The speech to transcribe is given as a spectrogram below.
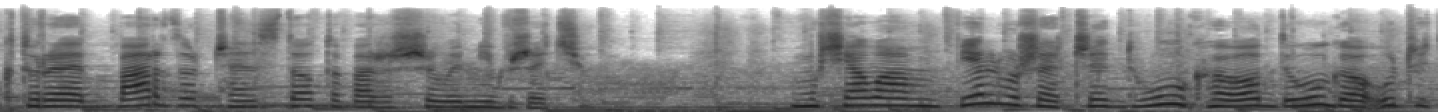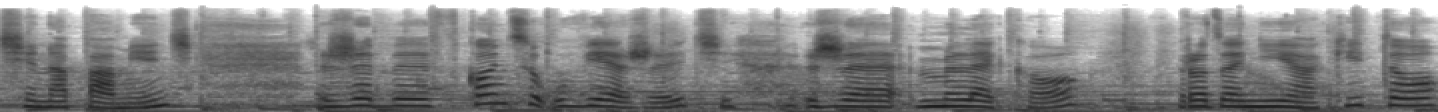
które bardzo często towarzyszyły mi w życiu. Musiałam wielu rzeczy długo, długo uczyć się na pamięć, żeby w końcu uwierzyć, że mleko, rodzaj nijaki, to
